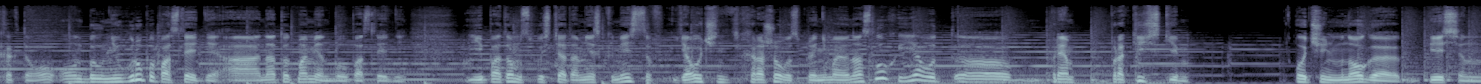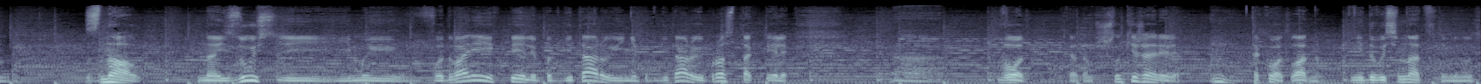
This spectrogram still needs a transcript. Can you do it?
как-то он был не у группы последний, а на тот момент был последний. И потом, спустя там несколько месяцев, я очень хорошо воспринимаю на слух, и я вот э, прям практически очень много песен знал наизусть, и, и мы во дворе их пели под гитару, и не под гитару, и просто так пели. А, вот, когда там шашлыки жарили. Так вот, ладно, не до 18 минуты,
